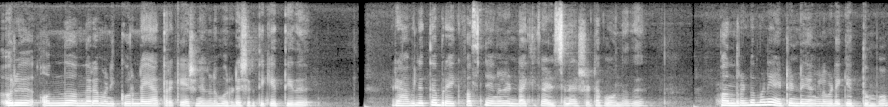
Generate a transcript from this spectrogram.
ഒരു ഒന്ന് ഒന്നര മണിക്കൂറിന്റെ യാത്രയ്ക്ക് ശേഷം ഞങ്ങൾ മുരുടേശ്വരത്തേക്ക് എത്തിയത്. രാവിലത്തെ ബ്രേക്ക്ഫാസ്റ്റ് ഞങ്ങൾ ഉണ്ടാക്കി കഴിച്ചതിന് ശേഷമാണ് പോകുന്നത്. പന്ത്രണ്ട് മണിയായിട്ടുണ്ട് ഞങ്ങൾ ഇവിടേക്ക് എത്തുമ്പോൾ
